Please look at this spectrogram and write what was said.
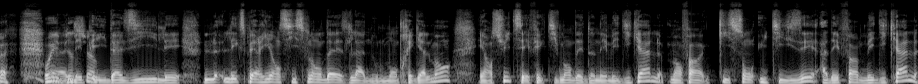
Oui, les sûr. pays d'Asie, l'expérience islandaise, là, nous le montre également. Et ensuite, c'est effectivement des données médicales, mais enfin, qui sont utilisées à des fins médicales.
